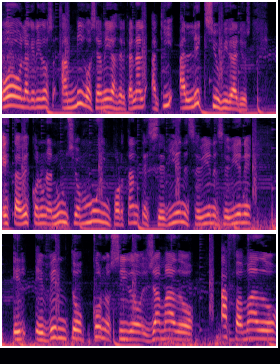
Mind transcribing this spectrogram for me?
Hola queridos amigos y amigas del canal, aquí Alexius Vidarius, esta vez con un anuncio muy importante, se viene, se viene, se viene el evento conocido, llamado, afamado,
